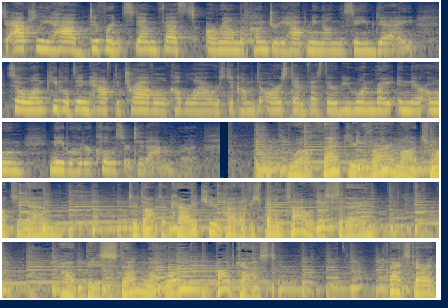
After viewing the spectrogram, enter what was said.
to actually have different STEM fests around the country happening on the same day. So um, people didn't have to travel a couple hours to come to our STEM fest. There would be one right in their own neighborhood or closer to them. Right. Well, thank you very much once again to Dr. Carrie Chiappetta for spending time with us today at the STEM Network podcast. Thanks, Carrie.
